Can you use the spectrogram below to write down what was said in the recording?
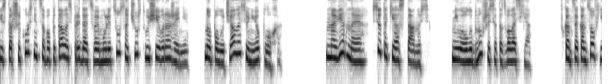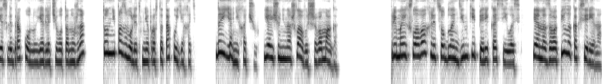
И старшекурсница попыталась придать своему лицу сочувствующее выражение, но получалось у нее плохо. «Наверное, все-таки останусь», – мило улыбнувшись, отозвалась я. «В конце концов, если дракону я для чего-то нужна, то он не позволит мне просто так уехать. Да и я не хочу, я еще не нашла высшего мага». При моих словах лицо блондинки перекосилось, и она завопила, как сирена.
